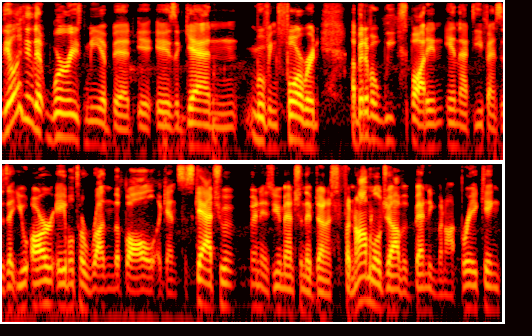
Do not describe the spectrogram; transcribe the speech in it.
the only thing that worries me a bit is again moving forward a bit of a weak spot in in that defense is that you are able to run the ball against Saskatchewan. As you mentioned they've done a phenomenal job of bending but not breaking.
